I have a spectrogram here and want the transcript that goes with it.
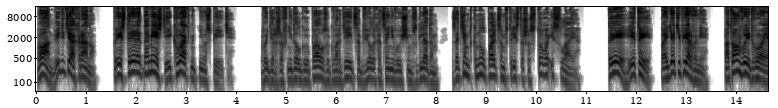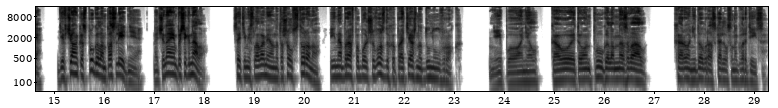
Вон, видите охрану? Пристрелят на месте и квакнуть не успеете». Выдержав недолгую паузу, гвардеец обвел их оценивающим взглядом, затем ткнул пальцем в 306-го и Слая. «Ты и ты пойдете первыми. Потом вы двое. Девчонка с пугалом последняя. Начинаем по сигналу». С этими словами он отошел в сторону и, набрав побольше воздуха, протяжно дунул в рог. «Не понял. Кого это он пугалом назвал?» Харо недобро оскалился на гвардейца.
